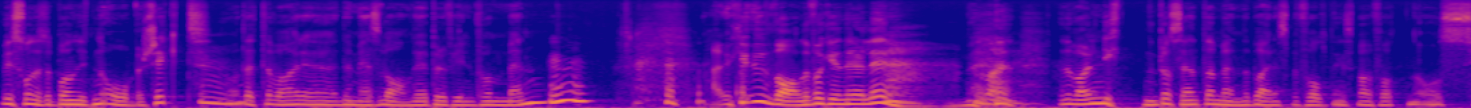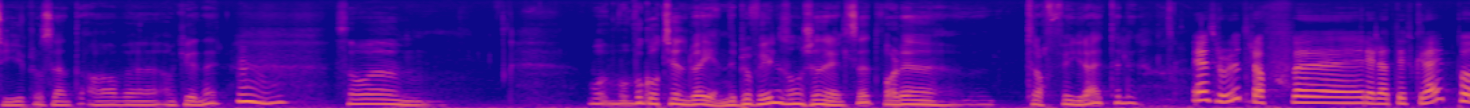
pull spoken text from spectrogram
Vi så nettopp på en liten oversikt, Mm. og dette var eh, den mest vanlige profilen for menn. Mm. Det er jo ikke uvanlig for kvinner heller. Men, men det var 19% av mennene på verdens befolkning som har fått den, og 7 av, eh, av kvinner. Mm. Så um, hvor, hvor godt kjenner du deg igjen i profilen, sånn generelt sett? Var det Traff vi greit, eller? Jeg tror du traff eh, relativt greit på,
